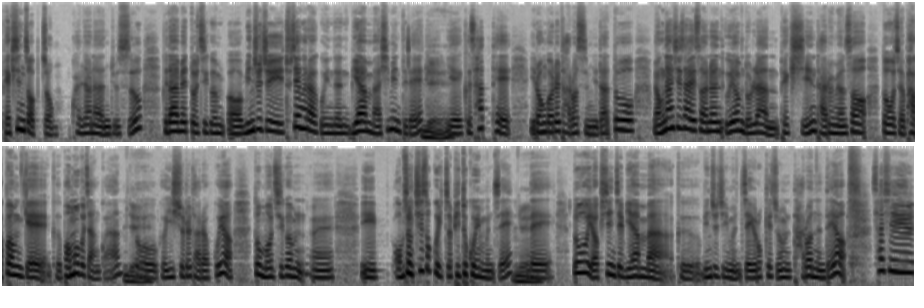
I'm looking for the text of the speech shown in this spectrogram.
백신 접종 관련한 뉴스, 그 다음에 또 지금 어 민주주의 투쟁을 하고 있는 미얀마 시민들의 예. 예, 그 사태 이런 거를 다뤘습니다. 또 명랑시사에서는 의협 논란 백신 다루면서 또 저 박범계 그 법무부 장관 예. 또그 이슈를 다뤘고요. 또 뭐 지금 에, 이 엄청 치솟고 있죠 비트코인 문제. 예. 네. 또 역시 이제 미얀마 그 민주주의 문제 이렇게 좀 다뤘는데요. 사실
